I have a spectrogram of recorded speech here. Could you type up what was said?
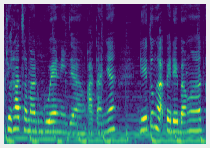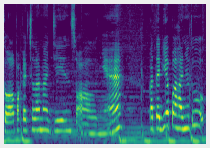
curhat sama gue nih Jeng katanya dia itu nggak pede banget kalau pakai celana jeans soalnya kata dia pahanya tuh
